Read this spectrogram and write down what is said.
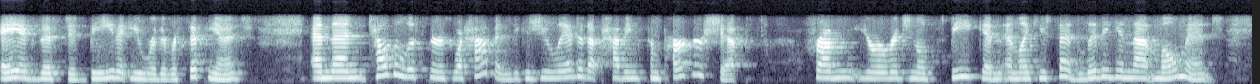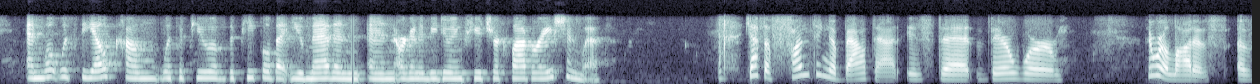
A existed, B, that you were the recipient. And then tell the listeners what happened because you landed up having some partnerships from your original speak and, and like you said, living in that moment and what was the outcome with a few of the people that you met and, and are going to be doing future collaboration with? Yeah, the fun thing about that is that there were there were a lot of, of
